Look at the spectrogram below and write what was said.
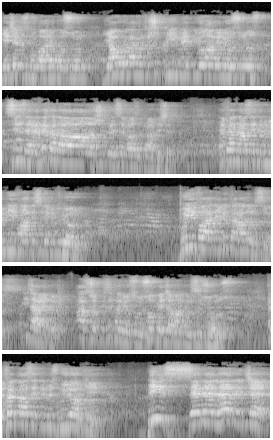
Geceniz mübarek olsun. Yavrularınızı şu kıymetli yola veriyorsunuz. Sizlere ne kadar şükretsek azı kardeşim. Efendi Hazretlerimin bir ifadesini bitiriyorum. Bu ifadeyi lütfen alır mısınız? Rica ediyorum. Az çok bizi tanıyorsunuz. Sohbet cemaatimizin çoğunuz. Efendi Hazretlerimiz buyuruyor ki biz senelerce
